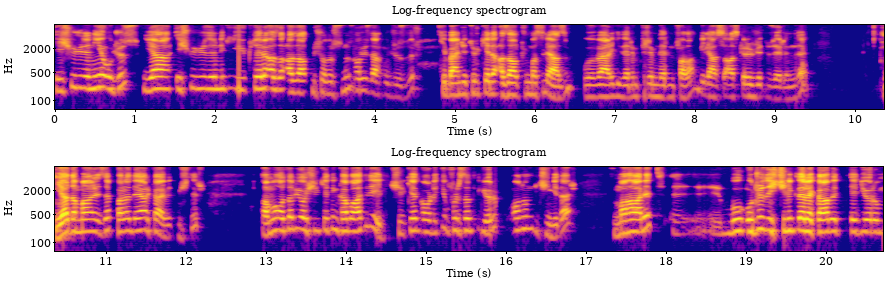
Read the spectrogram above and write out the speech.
İş gücü de niye ucuz? Ya iş gücü üzerindeki yükleri az, azaltmış olursunuz. O yüzden ucuzdur. Ki bence Türkiye'de azaltılması lazım. Bu vergilerin, primlerin falan. Bilhassa asgari ücret üzerinde. Ya da maalesef para değer kaybetmiştir. Ama o tabii o şirketin kabahati değil. Şirket oradaki fırsatı görüp onun için gider. Maharet e, bu ucuz işçilikle rekabet ediyorum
